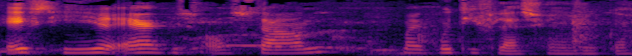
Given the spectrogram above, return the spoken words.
Heeft hij hier ergens al staan, maar ik moet die fles gaan zoeken.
